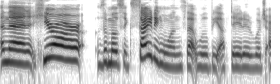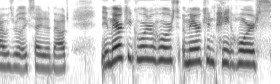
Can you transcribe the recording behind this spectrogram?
And then here are the most exciting ones that will be updated, which I was really excited about. The American Quarter Horse, American Paint Horse,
